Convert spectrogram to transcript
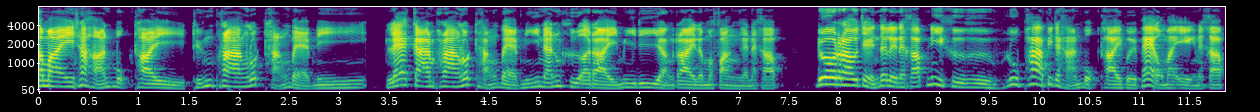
ทำไมทหารบกไทยถึงพรางรถถังแบบนี้ และการพรางรถถังแบบนี้นั้นคืออะไรมีดีอย่างไรเรามาฟังกันนะครับ โดยเราจะเห็นได้เลยนะครับ นี่คือรูปภาพที่ทหารบกไทยเผยแพร่ออกมาเองนะครับ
